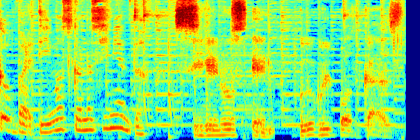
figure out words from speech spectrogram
Compartimos conocimiento. Síguenos en Google Podcast.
